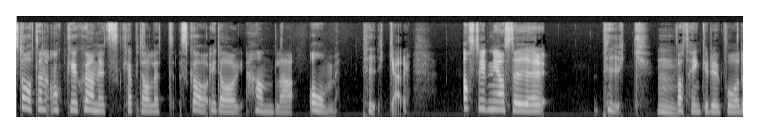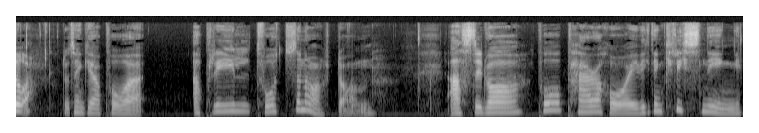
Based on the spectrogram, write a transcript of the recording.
Staten och skönhetskapitalet ska idag handla om pikar. Astrid, när jag säger pik, Mm. vad tänker du på då? Då tänker jag på april 2018. Astrid var på Parahoy, vilket är en kryssning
